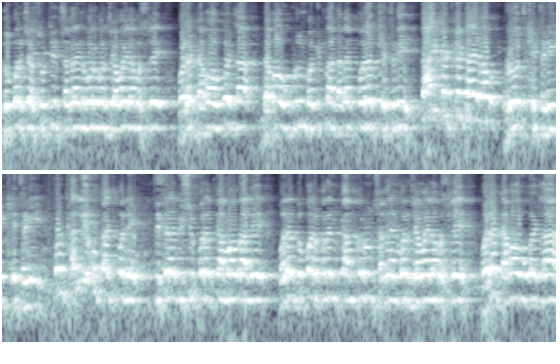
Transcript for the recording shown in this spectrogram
दुपारच्या सुट्टीत सगळ्यांबरोबर जेवायला बसले. परत डबा उघडला. डबा उघडून बघितला डब्यात परत खिचडी. काय कटकट आहे राव? रोज खिचडी खिचडी. पण खाल्ली मुकाटपणे. तिसऱ्या दिवशी परत कामावर आले. परत दुपारपर्यंत काम करून सगळ्यांवर जेवायला बसले परत डबा उघडला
